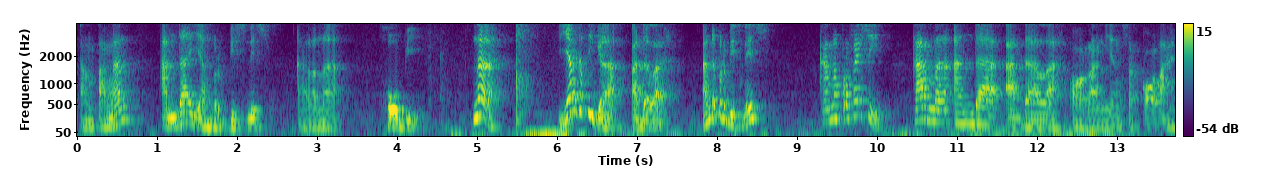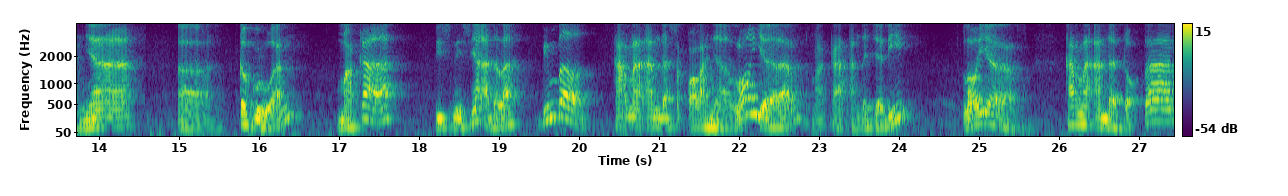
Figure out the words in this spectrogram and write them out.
tantangan anda yang berbisnis karena hobi nah yang ketiga adalah anda berbisnis karena profesi karena anda adalah orang yang sekolahnya uh, keguruan maka bisnisnya adalah bimbel karena Anda sekolahnya lawyer, maka Anda jadi lawyer. Karena Anda dokter,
